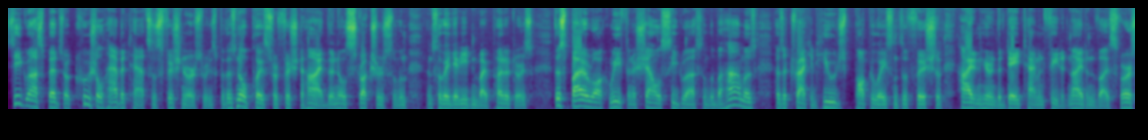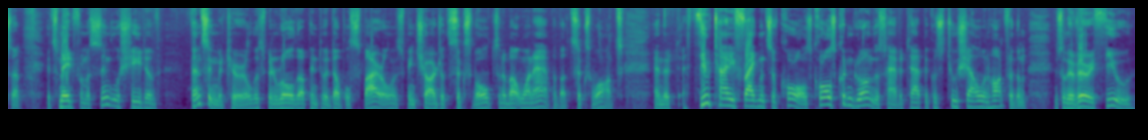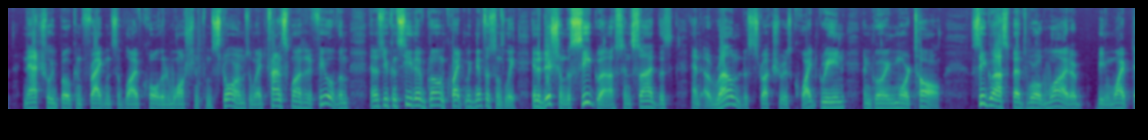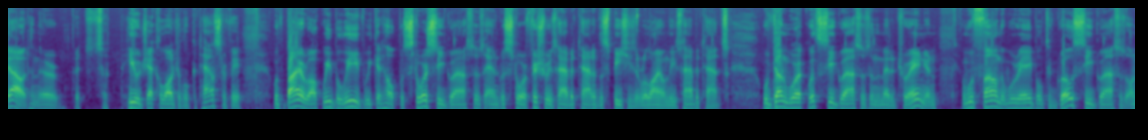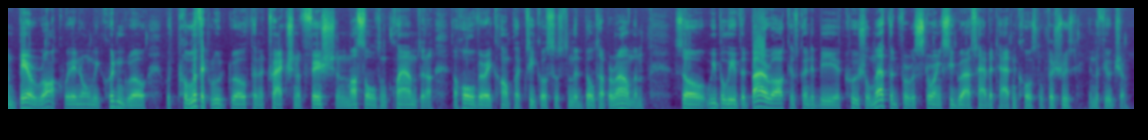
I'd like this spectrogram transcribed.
Seagrass beds are crucial habitats as fish nurseries, but there's no place for fish to hide. There are no structures for them, and so they get eaten by predators. This biorock reef in a shallow seagrass in the Bahamas has attracted huge populations of fish that hide in here in the daytime and feed at night and vice versa. It's made from a single sheet of fencing material that's been rolled up into a double spiral. and It's been charged with 6 volts and about 1 amp, about 6 watts. And there are a few tiny fragments of corals. Corals couldn't grow in this habitat because it's too shallow and hot for them. And so there are very few naturally broken fragments of live coral that had washed in from storms, and we transplanted a few of them, and as you can see, they've grown quite magnificently. In addition, the seagrass inside this and around the structure is quite green and growing more tall. Seagrass beds worldwide are being wiped out, and it's a huge ecological catastrophe. With BioRock, we believe we can help restore seagrasses and restore fisheries habitat of the species that rely on these habitats. We've done work with seagrasses in the Mediterranean, and we've found that we're able to grow seagrasses on bare rock where they normally couldn't grow, with prolific root growth and attraction of fish and mussels and clams and a, a whole very complex ecosystem that built up around them. So we believe that BioRock is going to be a crucial method for restoring seagrass habitat and coastal fisheries in the future.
